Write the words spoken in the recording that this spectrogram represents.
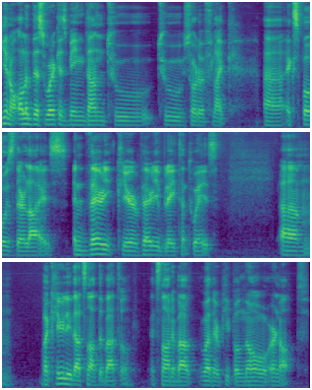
you know all of this work is being done to to sort of like uh, expose their lies in very clear very blatant ways. Um, but clearly that's not the battle. It's not about whether people know or not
